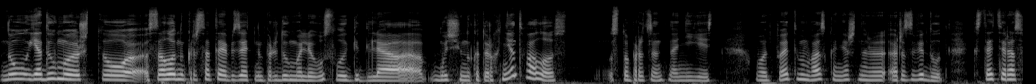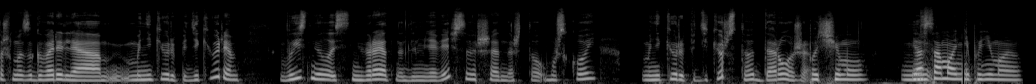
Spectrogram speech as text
Ну, я думаю, что салоны красоты обязательно придумали услуги для мужчин, у которых нет волос. Стопроцентно они есть. Вот, поэтому вас, конечно, ра- разведут. Кстати, раз уж мы заговорили о маникюре, педикюре, выяснилась невероятная для меня вещь совершенно, что мужской маникюр и педикюр стоят дороже. Почему? Я М, сама не понимаю.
